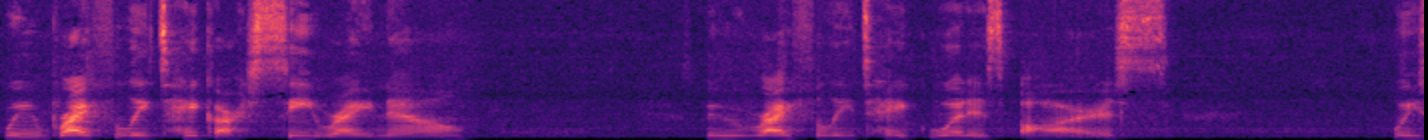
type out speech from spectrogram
We rightfully take our seat right now. We rightfully take what is ours. We,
